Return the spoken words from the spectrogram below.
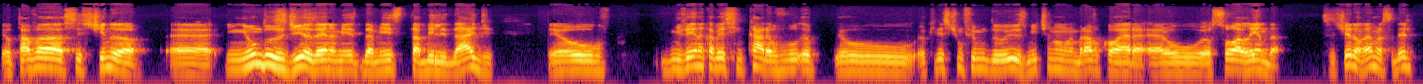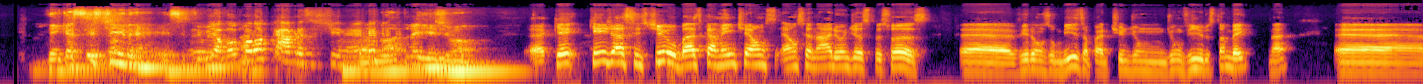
Eu estava assistindo é, em um dos dias aí na minha, da minha estabilidade, eu me veio na cabeça assim, cara, eu, eu, eu, eu queria assistir um filme do Will Smith, não lembrava qual era. Era o Eu Sou a Lenda. Assistiram? Lembra-se dele? Tem que assistir, né? Esse filme Eu já vou colocar para assistir, né? Anota aí, João. É, quem, quem, já assistiu, basicamente é um, é um cenário onde as pessoas é, viram zumbis a partir de um, de um vírus também, né? É,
